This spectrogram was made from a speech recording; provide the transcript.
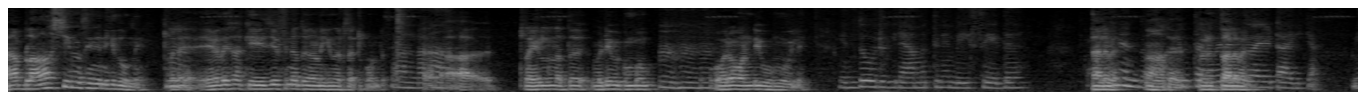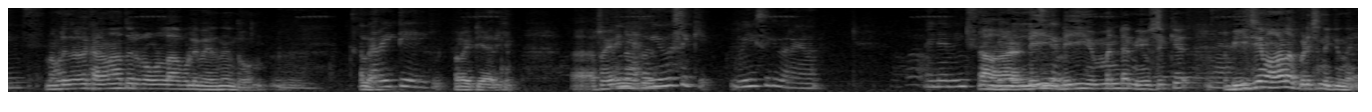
ആ ബ്ലാസ്റ്റ് ചെയ്യുന്ന സീൻ എനിക്ക് തോന്നി. മറ്റേ ഏകദേശം ആ കെ ജി എഫിനകത്ത് കാണിക്കുന്ന ഒരു സെറ്റപ്പ് ഉണ്ട്. ട്രെയിലിനകത്ത് വെടിവെക്കുമ്പോൾ ഓരോ വണ്ടി പോകുമ്പോലേ എന്തോ ഒരു ഗ്രാമത്തിനെ ബേസ് ചെയ്ത് തലവൻ. അതെ ഒരു തലവൻ നമ്മൾ ഇതുവരെ കാണാത്ത ഒരു റോളിൽ ആ പുള്ളി വരുന്നതെന്ന് തോന്നുന്നു. അല്ലേ? വെറൈറ്റി ആയിരിക്കും. വെറൈറ്റി ആയിരിക്കും. ആ, ട്രെയിനിനകത്ത് മ്യൂസിക് മ്യൂസിക് പറയണം. ഡി ഡി ഇമ്മന്റെ മ്യൂസിക് പിടിച്ചു നിൽക്കുന്നത്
